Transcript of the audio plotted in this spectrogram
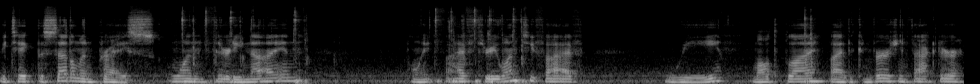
we take the settlement price 139.53125, we multiply by the conversion factor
